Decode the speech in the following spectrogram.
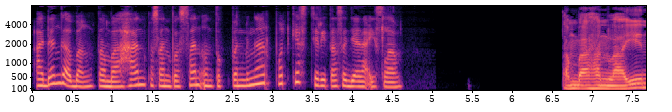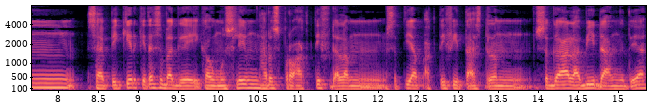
ada nggak Bang tambahan pesan-pesan untuk pendengar podcast cerita sejarah Islam? Tambahan lain, saya pikir kita sebagai kaum muslim harus proaktif dalam setiap aktivitas, dalam segala bidang gitu ya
